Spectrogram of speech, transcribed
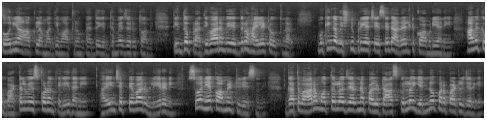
సోనియా ఆకుల మధ్య మాత్రం పెద్ద యుద్ధమే జరుగుతోంది. దీంతో ప్రతివారం వీరిద్దరూ హైలైట్ అవుతున్నారు. ముఖ్యంగా విష్ణుప్రియ చేసేది అడల్ట్ కామెడీ అని ఆమెకు బట్టలు వేసుకోవడం తెలియదని భయం చెప్పేవారు లేరని సోనియా కామెంట్లు చేసింది. గత వారం మొత్తంలో జరిగిన పలు టాస్కుల్లో ఎన్నో పొరపాట్లు జరిగాయి.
